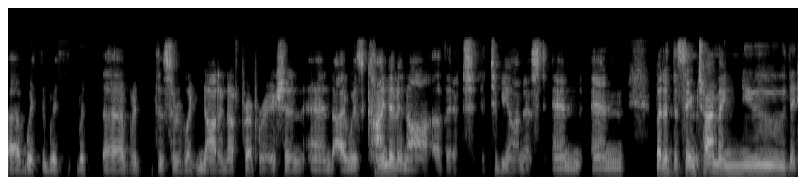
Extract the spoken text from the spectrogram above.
uh, with with with uh, with this sort of like not enough preparation, and I was kind of in awe of it to be honest. And and but at the same time, I knew that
